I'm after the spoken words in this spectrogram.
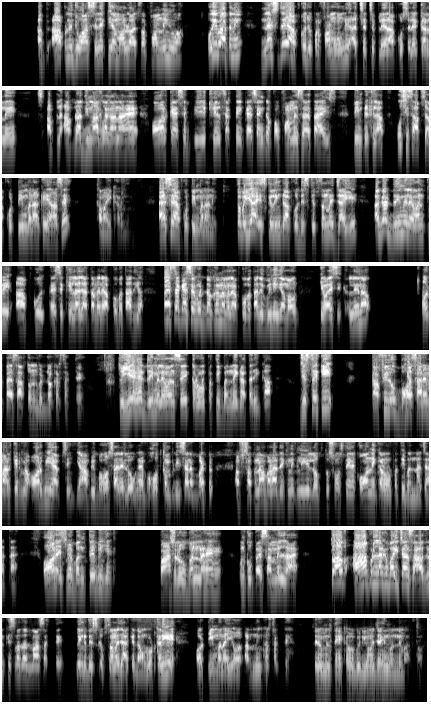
अब आपने जो आज सेलेक्ट किया, मान लो आज परफॉर्म नहीं हुआ, कोई बात नहीं, नेक्स्ट डे आपको जो परफॉर्म होंगे अच्छे अच्छे प्लेयर आपको सेलेक्ट करने हैं। अपना अपना दिमाग लगाना है और कैसे ये खेल सकते हैं, कैसे इनका परफॉर्मेंस रहता है इस टीम के खिलाफ, उस हिसाब से आपको टीम बना के यहाँ से कमाई करनी ऐसे आपको टीम बनानी तो भैया, इसके लिंक आपको डिस्क्रिप्शन में जाइए। अगर ड्रीम इलेवन पे आपको कैसे खेला जाता, मैंने आपको बता दिया। पैसा कैसे विदड्रॉ करना, मैंने आपको बता दिया। विनिंग अमाउंट के कर लेना और पैसा आप तुरंत विदड्रॉ कर सकते हैं। तो ये है ड्रीम इलेवन से करोड़पति बनने का तरीका, जिससे कि काफ़ी लोग बहुत सारे मार्केट में और भी ऐप्स हैं, यहाँ भी बहुत सारे लोग हैं, बहुत कंपटीशन है बट अब सपना बड़ा देखने के लिए लोग तो सोचते हैं कौन नहीं करोड़पति बनना चाहता है। और इसमें बनते भी हैं, पाँच लोग बन रहे हैं, उनको पैसा मिल रहा है। तो अब आप लग बाई चांस आज भी किस्मत आजमा सकते हैं। लिंक डिस्क्रिप्शन में जाके डाउनलोड करिए और टीम बनाइए और अर्निंग कर सकते हैं। फिर मिलते हैं वीडियो में। जय हिंद, वंदे मातरम।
